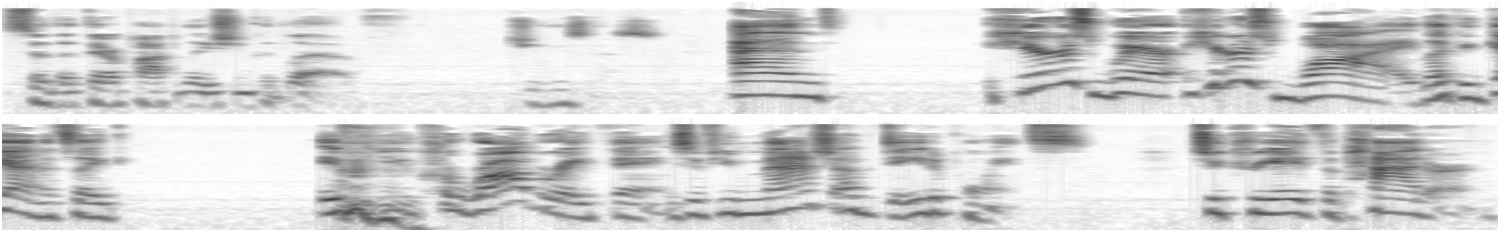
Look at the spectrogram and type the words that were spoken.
so that their population could live. Jesus. And here's where, here's why, like again, it's like, if you corroborate things, if you match up data points to create the pattern,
